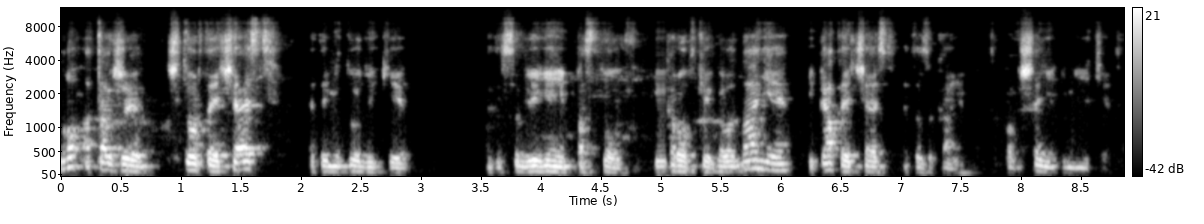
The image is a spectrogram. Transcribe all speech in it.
Ну, а также четвертая часть этой методики – это соблюдение постов и короткие голодания, и пятая часть – это закаливание, повышение иммунитета.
